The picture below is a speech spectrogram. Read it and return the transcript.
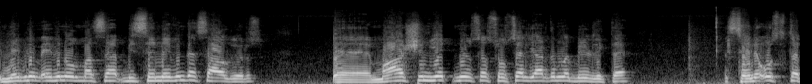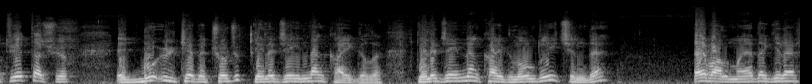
Ne bileyim evin olmazsa biz senin evinde sağlıyoruz. Ee, maaşın yetmiyorsa sosyal yardımla birlikte seni o statüye taşıyor. E, bu ülkede çocuk geleceğinden kaygılı. Geleceğinden kaygılı olduğu için de ev almaya da girer.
